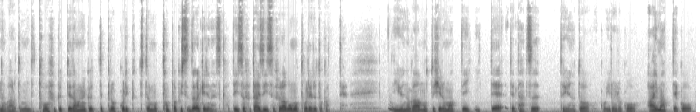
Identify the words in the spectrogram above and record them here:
のがあると思うんで豆腐食って枝豆食ってブロッコリー食ってたらもうタンパク質だらけじゃないですか。でイソフ大豆イソフラボも取れるとかっていうのがもっと広まっていってで夏というのといろいろこう相まってこう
